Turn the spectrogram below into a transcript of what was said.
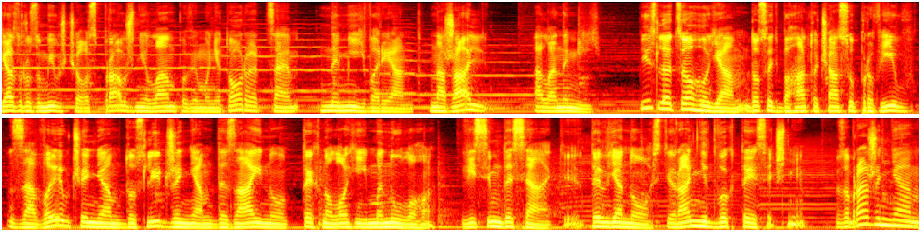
я зрозумів, що справжні лампові монітори це не мій варіант. На жаль, але не мій. Після цього я досить багато часу провів за вивченням, дослідженням дизайну технологій минулого 80-ті, 90-ті, ранні 2000-ті. Зображення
